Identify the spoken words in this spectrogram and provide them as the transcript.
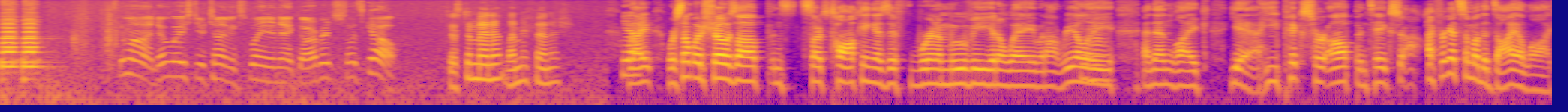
Come on, don't waste your time explaining that garbage. Let's go. Just a minute, let me finish. Right, where someone shows up and starts talking as if we're in a movie in a way, but not really. Mhm. And then, like, yeah, he picks her up and takes her. I forget some of the dialogue,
